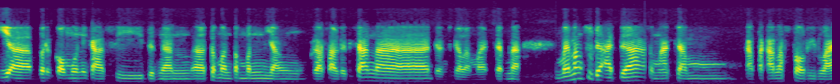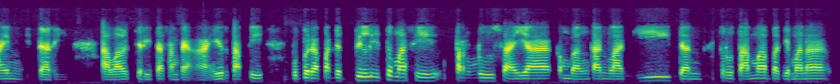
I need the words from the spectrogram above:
ya berkomunikasi dengan uh, teman-teman yang berasal dari sana dan segala macam. Nah, memang sudah ada semacam katakanlah storyline dari awal cerita sampai akhir, tapi beberapa detail itu masih perlu saya kembangkan lagi dan terutama bagaimana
